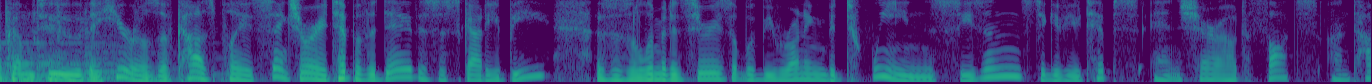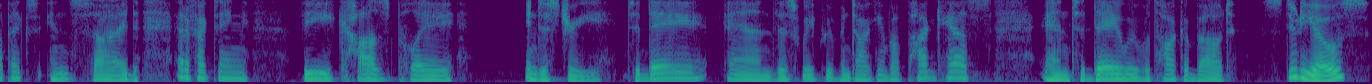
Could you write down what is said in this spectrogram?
welcome to the Heroes of Cosplay Sanctuary tip of the day. This is Scotty B. This is a limited series that will be running between seasons to give you tips and share out thoughts on topics inside and affecting the cosplay industry. Today and this week, we've been talking about podcasts, and today we will talk about studios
